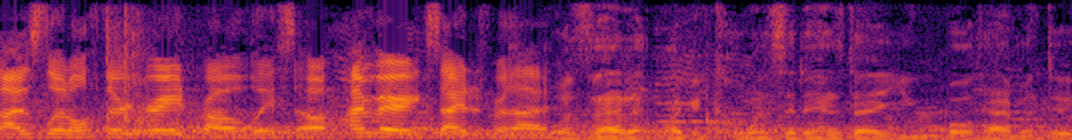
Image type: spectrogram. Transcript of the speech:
I was little, third grade probably, so I'm very excited for that. Was that like a coincidence that you both happened to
